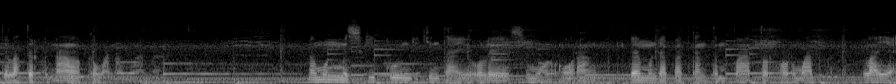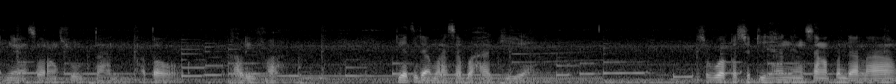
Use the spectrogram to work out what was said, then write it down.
telah terkenal ke mana-mana. Namun meskipun dicintai oleh semua orang dan mendapatkan tempat terhormat layaknya seorang sultan atau khalifah, dia tidak merasa bahagia. Sebuah kesedihan yang sangat mendalam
